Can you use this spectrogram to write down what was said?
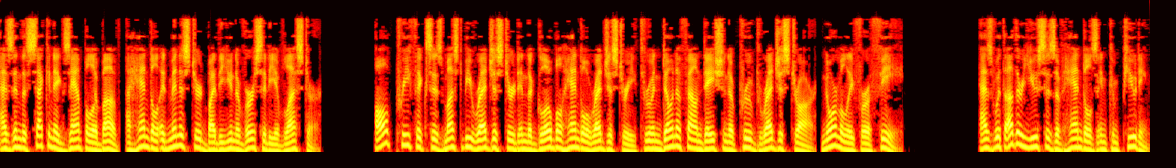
as in the second example above, a handle administered by the University of Leicester. All prefixes must be registered in the Global Handle Registry through an DONA Foundation approved registrar, normally for a fee. As with other uses of handles in computing,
